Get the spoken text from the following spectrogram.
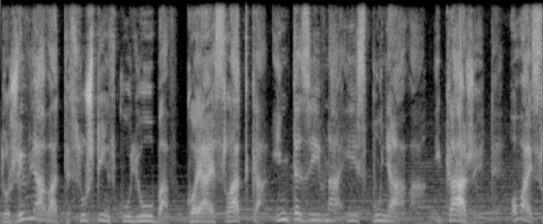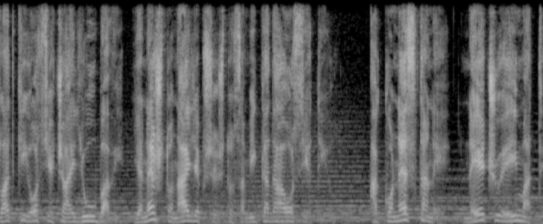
Doživljavate suštinsku ljubav koja je slatka, intenzivna i ispunjava i kažete ovaj slatki osjećaj ljubavi je nešto najljepše što sam ikada osjetio. Ako nestane, neću je imati.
